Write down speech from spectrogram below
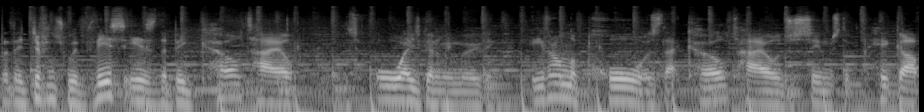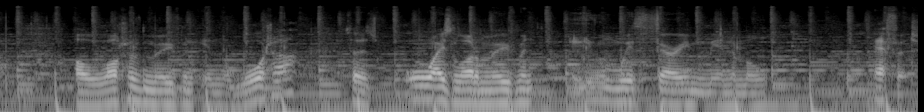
But the difference with this is the big curl tail is always going to be moving. Even on the pause, that curl tail just seems to pick up a lot of movement in the water. So there's always a lot of movement, even with very minimal effort.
